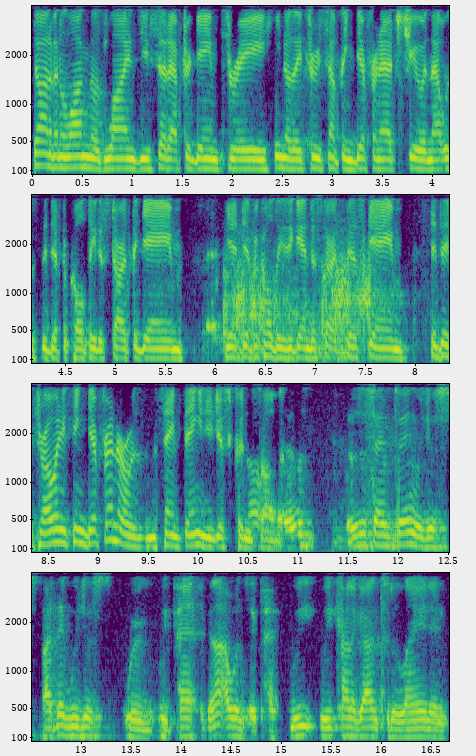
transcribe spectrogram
Donovan, along those lines, you said after game three, you know, they threw something different at you, and that was the difficulty to start the game. You had difficulties again to start this game. Did they throw anything different, or was it the same thing and you just couldn't no, solve it? it was, it was, the same thing. We just, I think we just, we, we panicked. I wouldn't say panicked. We, we kind of got into the lane, and,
